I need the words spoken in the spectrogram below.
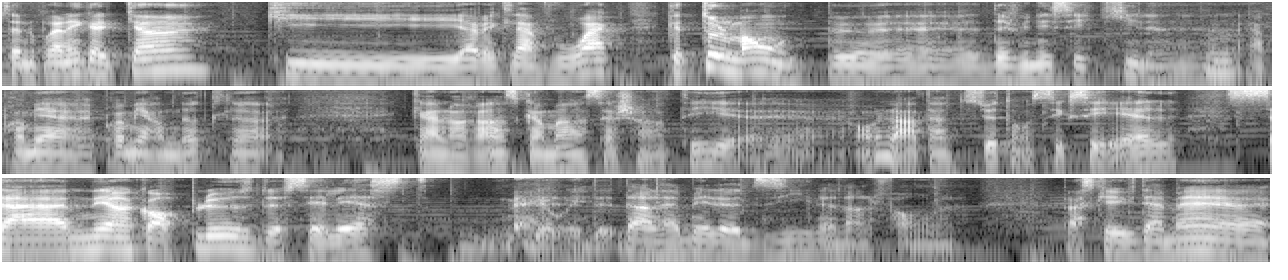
Ça nous prenait quelqu'un qui, avec la voix, que tout le monde peut euh, deviner c'est qui, là, la première, première note, là, quand Laurence commence à chanter, euh, on l'entend tout de suite, on sait que c'est elle. ça a amené encore plus de céleste Ben de- oui. de- dans la mélodie, là, dans le fond. là. Parce qu'évidemment, euh,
